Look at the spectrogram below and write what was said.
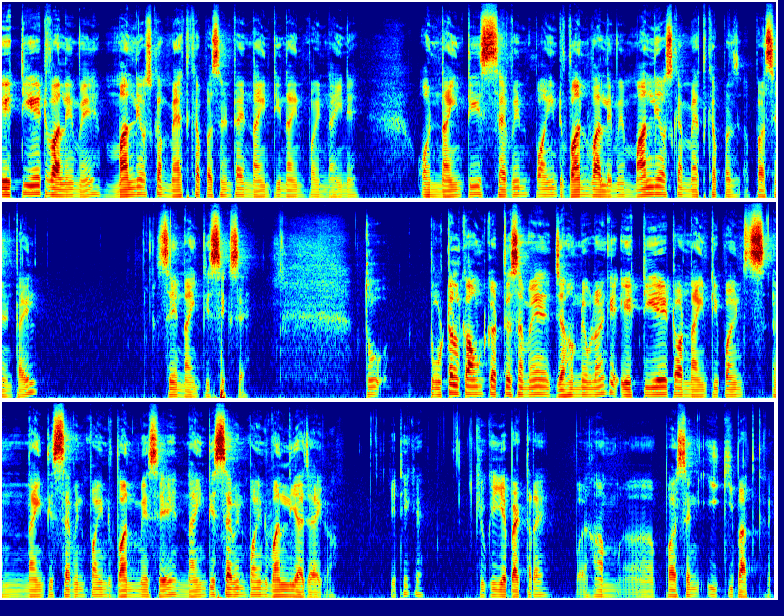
88 वाले में मान लिया उसका मैथ का परसेंटाइल 99.9 है, और 97.1 वाले में मान लिया उसका मैथ का परसेंटाइल से 96 है। तो टोटल काउंट करते समय जब हमने बोला कि 88 और 90 पॉइंट्स 97.1 में से 97.1 लिया जाएगा। ये ठीक है? क्योंकि ये बेटर है। हम पर्सन ई e की बात करें।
